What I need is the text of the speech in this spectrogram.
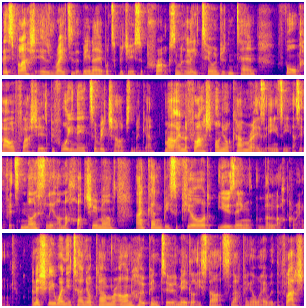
this flash is rated at being able to produce approximately 210 full power flashes before you need to recharge them again. Mounting the flash on your camera is easy as it fits nicely on the hot shoe mount and can be secured using the lock ring. Initially when you turn your camera on hoping to immediately start snapping away with the flash,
